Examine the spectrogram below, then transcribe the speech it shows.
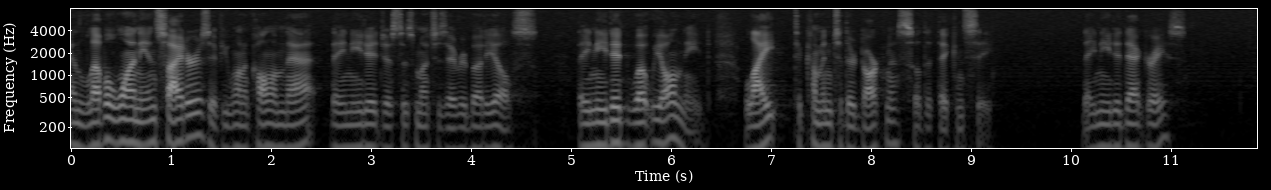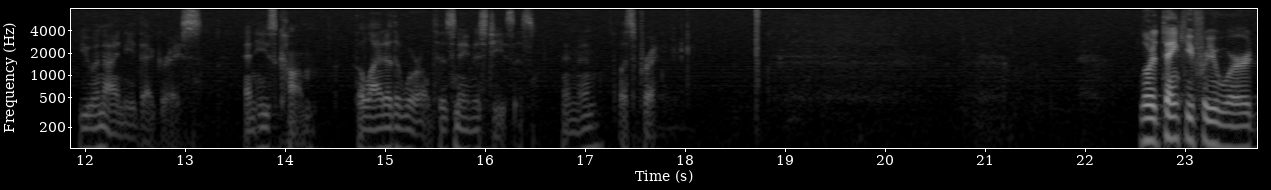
And level one insiders, if you want to call them that, they need it just as much as everybody else. They needed what we all need light to come into their darkness so that they can see. They needed that grace. You and I need that grace. And He's come, the light of the world. His name is Jesus. Amen. Let's pray. Lord, thank you for your word.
